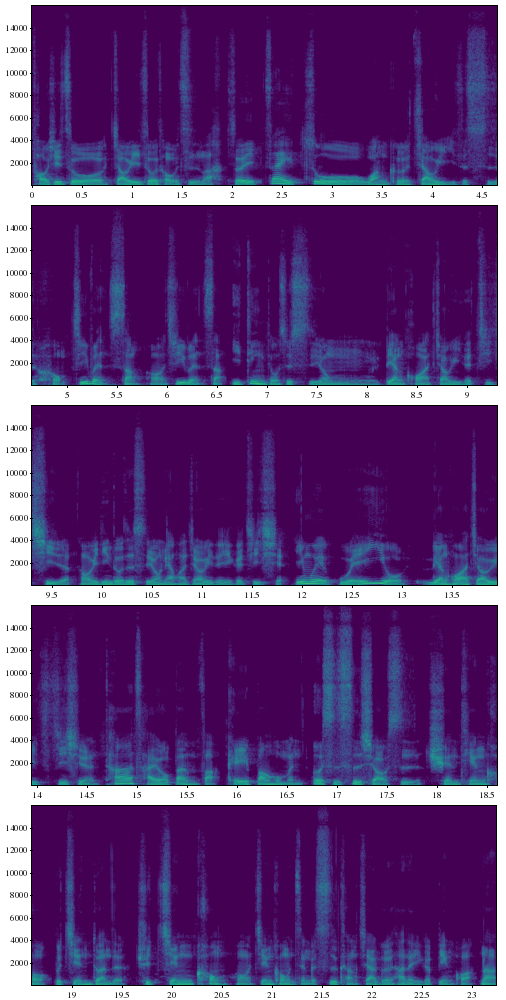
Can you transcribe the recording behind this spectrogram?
跑去做交易、做投资嘛？所以在做网格交易的时候，基本上啊，基本上一定都是使用量化交易的机器人哦，一定都是使用量化交易的一个机器人，因为唯有量化交易机器人，它才有办法可以帮我们二十四小时全天候不间断的去监控哦，监控整个市场价格它的一个变化。那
